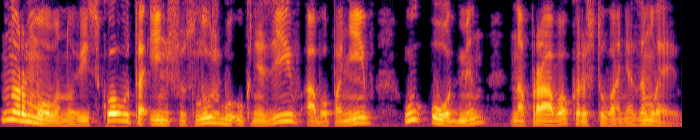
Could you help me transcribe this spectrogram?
нормовану військову та іншу службу у князів або панів у обмін на право користування землею.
